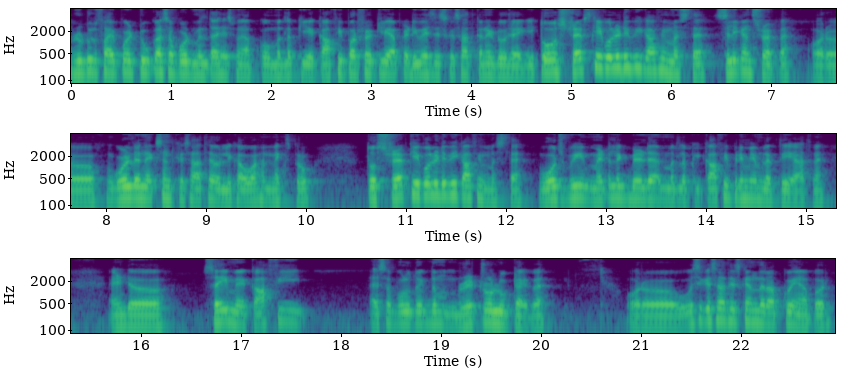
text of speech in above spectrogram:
Bluetooth five point two का सपोर्ट मिलता है इसमें आपको मतलब कि ये काफ़ी परफेक्टली आपके डिवाइस इसके साथ कनेक्ट हो जाएगी। तो स्ट्रैप्स की क्वालिटी भी काफ़ी मस्त है सिलिकन स्ट्रैप है और गोल्डन एक्सेंट के साथ है और लिखा हुआ है मैक्स प्रो तो स्ट्रैप की क्वालिटी भी काफ़ी मस्त है वॉच भी मेटेलिक बिल्ड है मतलब कि काफ़ी प्रीमियम लगती है हाथ में। एंड uh, सही में काफ़ी ऐसा बोलो तो एकदम रेट्रो लुक टाइप है। और uh, उसी के साथ इसके अंदर आपको यहाँ पर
